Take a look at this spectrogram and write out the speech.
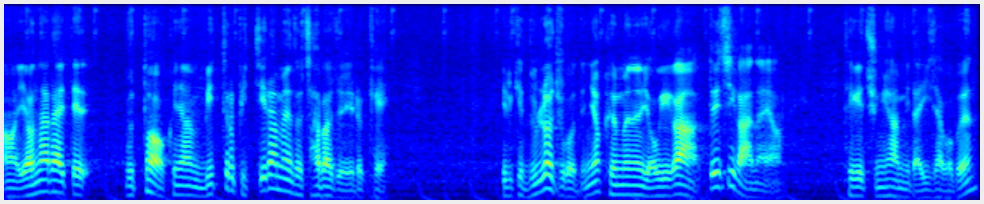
어, 연화를 할 때 부터 그냥 밑으로 빗질하면서 잡아줘요 이렇게. 이렇게 눌러주거든요. 그러면 여기가 뜨지가 않아요. 되게 중요합니다 이 작업은.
